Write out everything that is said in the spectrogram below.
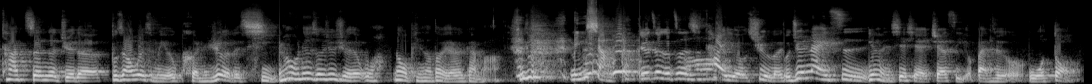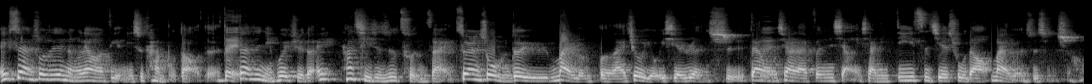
他真的觉得不知道为什么有很热的气，然后我那时候就觉得哇，那我平常到底在干嘛？冥想，觉得这个真的是太有趣了。我觉得那一次也很谢谢 Jessie 有办这个活动。哎，虽然说这些能量的点你是看不到的，对，但是你会觉得哎，它其实是存在。虽然说我们对于脉轮本来就有一些认识，但我们现在来分享一下，你第一次接触到脉轮是什么时候？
